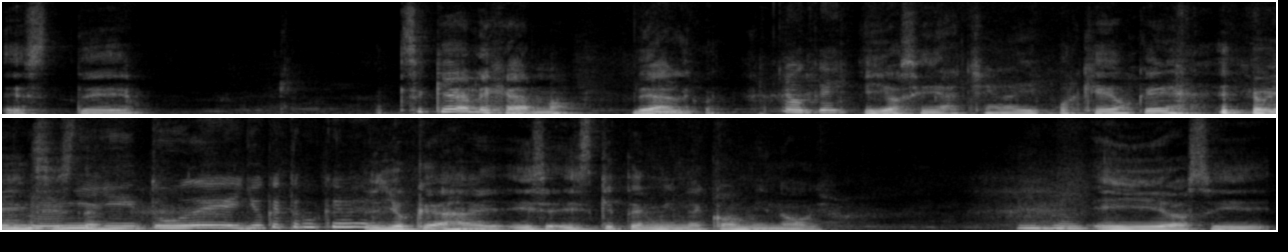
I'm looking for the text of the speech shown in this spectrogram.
este, se quería alejar, ¿no? De algo. Ok. Y yo así, ah, chinga, ¿y por qué o qué? yo insistente. Y tú de, ¿yo qué tengo que ver? Y yo que, ajá, y dice, es que terminé con mi novio. Y yo así,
